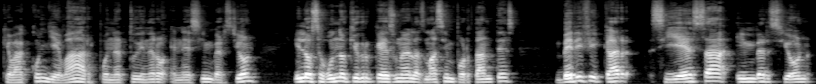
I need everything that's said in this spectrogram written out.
que, va a conllevar poner tu dinero en esa inversión. Y lo segundo, que yo creo que es una de las más importantes, verificar si esa inversión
